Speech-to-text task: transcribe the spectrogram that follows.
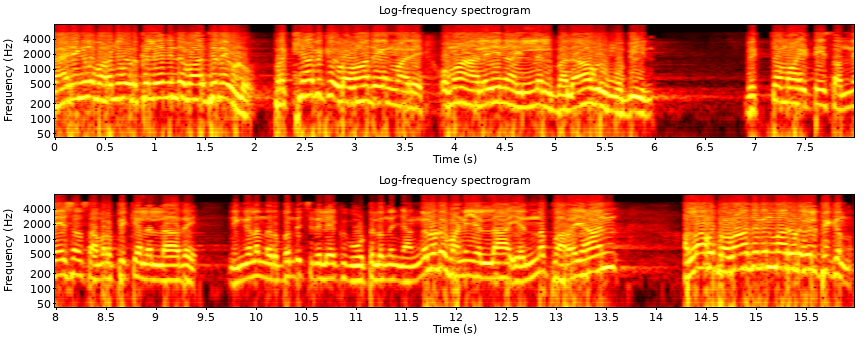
കാര്യങ്ങൾ പറഞ്ഞു കൊടുക്കലേ നിന്റെ ബാധ്യതയുള്ളൂ. പ്രഖ്യാപിക്കൂ പ്രവാചകന്മാരെ ഒമാ അലൈന ഇല്ലൽ ബലാവുൽ മുബീൻ. വ്യക്തമായിട്ട് ഈ സന്ദേശം സമർപ്പിക്കലല്ലാതെ നിങ്ങളെ നിർബന്ധിച്ചതിലേക്ക് കൂട്ടലൊന്നും ഞങ്ങളുടെ പണിയല്ല എന്ന് പറയാൻ അള്ളാഹു പ്രവാചകന്മാരോട് കൽപ്പിക്കുന്നു.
